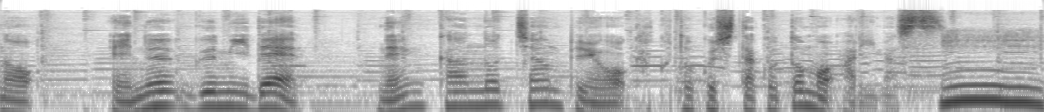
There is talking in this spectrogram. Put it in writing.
の N 組で年間のチャンピオンを獲得したこともあります。うーん。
